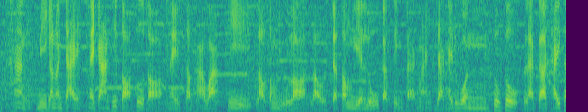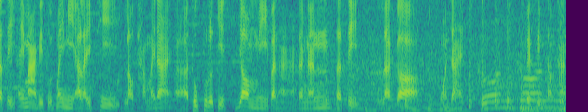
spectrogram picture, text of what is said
ุกท่านมีกำลังใจในการที่ต่อสู้ต่อในสภาวะที่เราต้องอยู่รอด เราจะต้องเรียนรู้กับสิ่งแปลกใหม่ อยากให้ทุกคนสู้ๆและก็ใช้สติให้มากที่สุดไม่มีอะไรที่เราทำไม่ได้ทุกธุรกิจย่อมมีปัญหา ดังนั้นสติและก็หัวใจเป็นสิ่งสำคัญ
